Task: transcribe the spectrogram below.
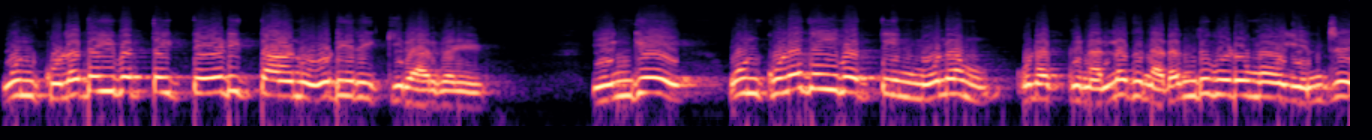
உன் குலதெய்வத்தை தேடித்தான் ஓடியிருக்கிறார்கள். எங்கே உன் குலதெய்வத்தின் மூலம் உனக்கு நல்லது நடந்துவிடுமோ என்று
